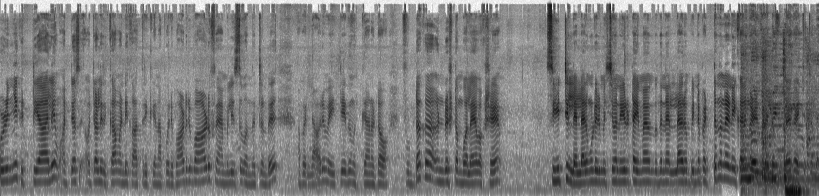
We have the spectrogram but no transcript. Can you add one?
ഒഴിഞ്ഞ് കിട്ടിയാൽ മറ്റേ ഒറ്റാൾ ഇരിക്കാൻ വേണ്ടി കാത്തിരിക്കുകയാണ്. അപ്പോൾ ഒരുപാട് ഒരുപാട് ഫാമിലീസ് വന്നിട്ടുണ്ട്. അപ്പോൾ എല്ലാവരും വെയിറ്റ് ചെയ്ത് നിൽക്കുകയാണ് കേട്ടോ ഫുഡൊക്കെ ഉണ്ട് ഇഷ്ടം പോലെ പക്ഷേ സീറ്റില്ല. എല്ലാവരും കൂടി ഒരുമിച്ച് വന്ന ഈ ഒരു ടൈം ആകുമ്പോൾ തന്നെ എല്ലാവരും പിന്നെ പെട്ടെന്ന് തന്നെ എണീക്കാനും കഴിയുമല്ലോ ഫുഡ് കഴിച്ചിട്ടില്ലേ?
